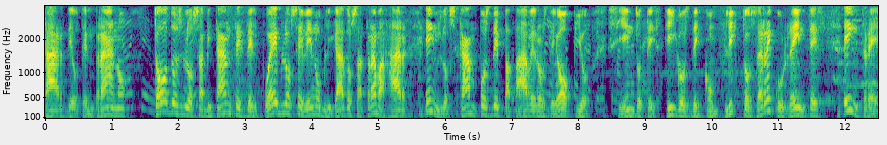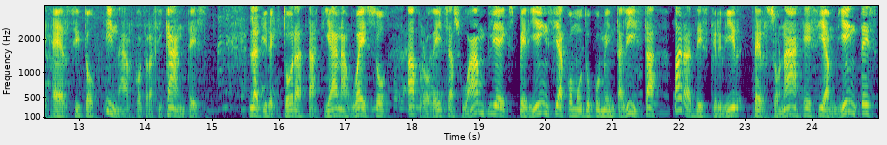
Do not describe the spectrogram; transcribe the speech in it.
tarde o temprano, todos los habitantes del pueblo se ven obligados a trabajar en los campos de papáveros de opio, siendo testigos de conflictos recurrentes entre ejército y narcotraficantes. La directora Tatiana Hueso aprovecha su amplia experiencia como documentalista para describir personajes y ambientes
